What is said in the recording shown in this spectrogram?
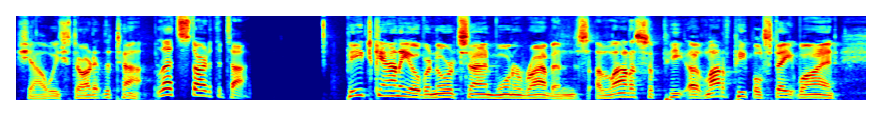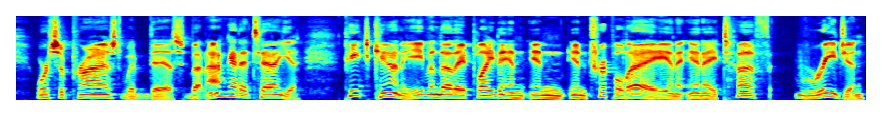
Shall we start at the top? Let's start at the top. Peach County over Northside Warner Robins. A lot of a lot of people statewide were surprised with this, but I've got to tell you, Peach County, even though they played in in in AAA in a, in a tough region,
